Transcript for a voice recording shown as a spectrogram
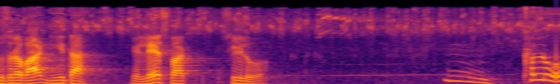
दुसरं वाट निहिता हे लेस वाट सीळव खल्लुव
